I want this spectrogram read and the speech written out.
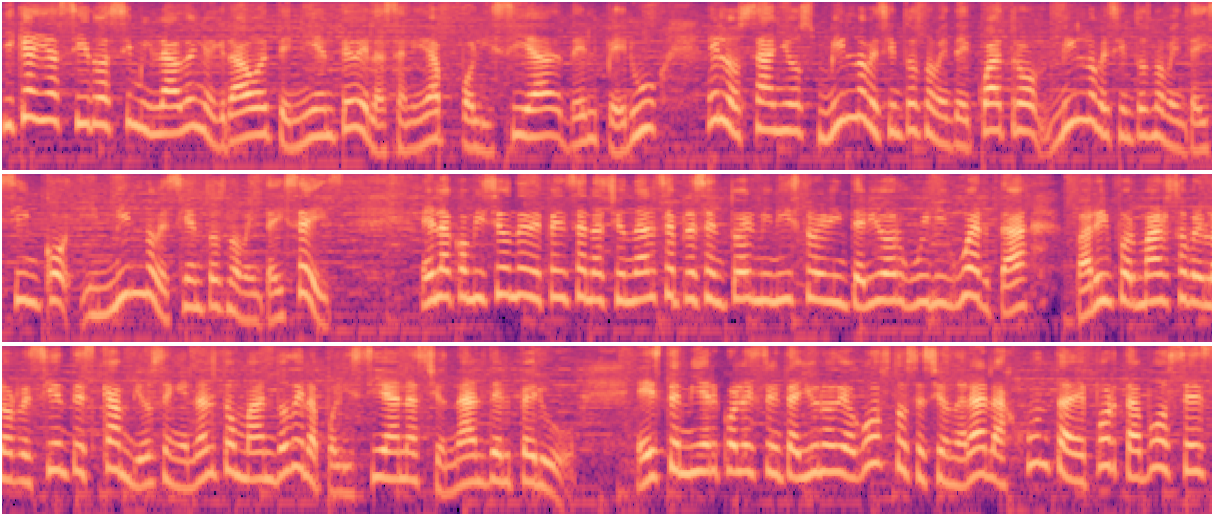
y que haya sido asimilado en el grado de teniente de la Sanidad Policía del Perú en los años 1994, 1995 y 1996. En la Comisión de Defensa Nacional se presentó el ministro del Interior, Willy Huerta, para informar sobre los recientes cambios en el alto mando de la Policía Nacional del Perú. Este miércoles 31 de agosto sesionará la Junta de Portavoces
